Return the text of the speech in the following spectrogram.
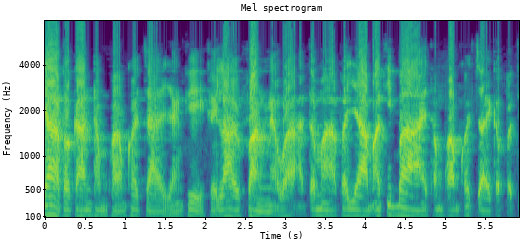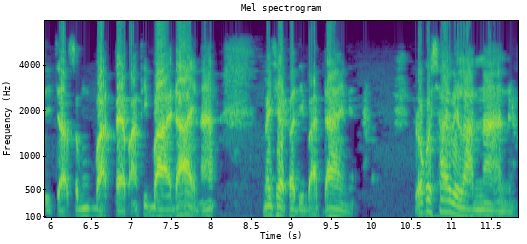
ยากต่อการทำความเข้าใจอย่างที่เคยเล่าให้ฟังนะว่าอาตมาพยายามอธิบายทำความเข้าใจกับปฏิจจสมุปบาทแบบอธิบายได้นะ ไม่ใช่ปฏิบัติได้เนี่ย เราก็ใช้เวลานานเนี่ย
